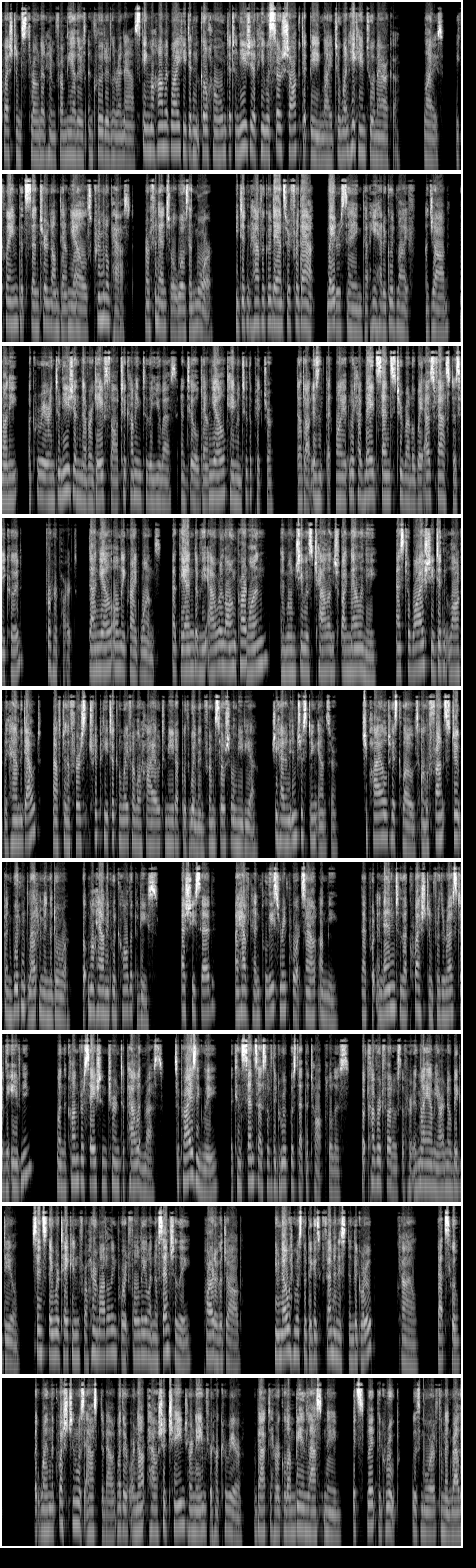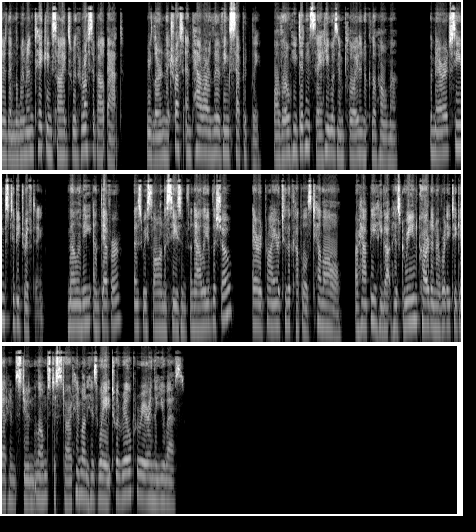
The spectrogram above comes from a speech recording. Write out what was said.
questions thrown at him from the others included Loren asking Mohamed why he didn't go home to Tunisia if he was so shocked at being lied to when he came to America. Lies, he claimed that centered on Danielle's criminal past, her financial woes and more. He didn't have a good answer for that, later saying that he had a good life, a job, money, a career in Tunisia and never gave thought to coming to the US until Danielle came into the picture. Dot isn't that why it would have made sense to run away as fast as he could? For her part, Danielle only cried once, at the end of the hour-long part one, and when she was challenged by Melanie, as to why she didn't lock Mohamed out, after the first trip he took away from Ohio to meet up with women from social media, she had an interesting answer. She piled his clothes on the front stoop and wouldn't let him in the door, but Mohamed would call the police. As she said, I have 10 police reports out on me. That put an end to that question for the rest of the evening? When the conversation turned to Pau and Russ, surprisingly, the consensus of the group was that the topless, but covered photos of her in Miami are no big deal, since they were taken for her modeling portfolio and essentially, part of a job. You know who was the biggest feminist in the group? Kyle. That's who. But when the question was asked about whether or not Pau should change her name for her career, back to her Colombian last name, it split the group with more of the men rather than the women taking sides with Russ about that. We learn that Russ and Pau are living separately, although he didn't say he was employed in Oklahoma. The marriage seems to be drifting. Melanie and Devar, as we saw in the season finale of the show, aired prior to the couple's tell-all, are happy he got his green card and are ready to get him student loans to start him on his way to a real career in the U.S.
